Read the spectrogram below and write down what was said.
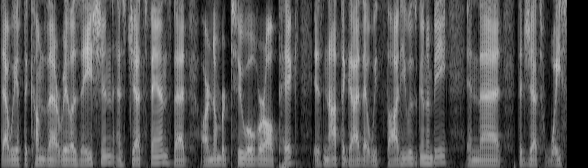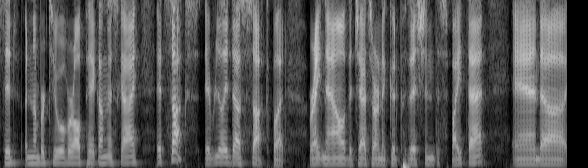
that we have to come to that realization as Jets fans that our number two overall pick is not the guy that we thought he was going to be, and that the Jets wasted a number two overall pick on this guy. It sucks. It really does suck. But right now, the Jets are in a good position despite that and uh,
